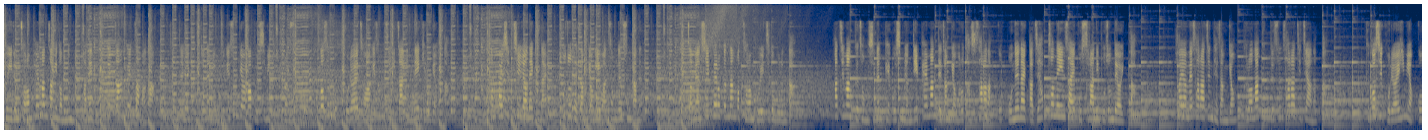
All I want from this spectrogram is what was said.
그 이름처럼 8만 장이 넘는 목판에 한 글자 한 글자마다 전쟁을 견뎌낸 민중의 순결과 불심이 깃들어 있었고 그것은 곧 고려의 저항의 상징이자 인내의 기록이었다. 1087년의 그날 초조 대장경이 완성된 순간은 어쩌면 실패로 끝난 것처럼 보일지도 모른다. 하지만 그 정신은 150년 뒤 8만 대장경으로 다시 살아났고 오늘날까지 합천의 인사에 고스란히 보존되어 있다. 화염에 사라진 대장경, 그러나 그 뜻은 사라지지 않았다. 그것이 고려의 힘이었고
